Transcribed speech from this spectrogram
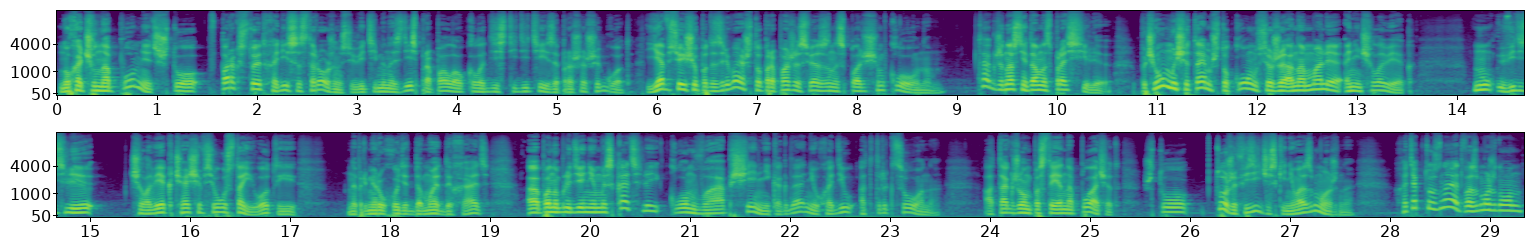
Но хочу напомнить, что в парк стоит ходить с осторожностью, ведь именно здесь пропало около 10 детей за прошедший год. Я все еще подозреваю, что пропажи связаны с плачущим клоуном. Также нас недавно спросили, почему мы считаем, что клоун все же аномалия, а не человек? Ну, видите ли, человек чаще всего устает и Например, уходит домой отдыхать, а по наблюдениям искателей, клон вообще никогда не уходил от аттракциона. А также он постоянно плачет, что тоже физически невозможно. Хотя, кто знает, возможно, он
